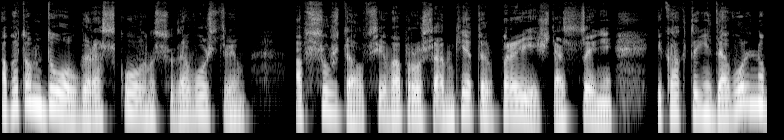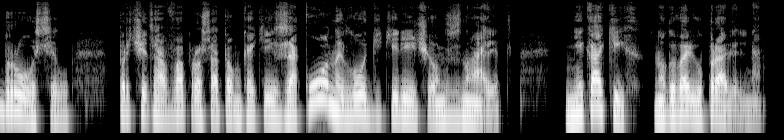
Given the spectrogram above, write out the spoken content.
А потом долго, раскованно, с удовольствием обсуждал все вопросы анкеты про речь на сцене и как-то недовольно бросил — прочитав вопрос о том, какие законы логики речи он знает. Никаких, но говорю правильно.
